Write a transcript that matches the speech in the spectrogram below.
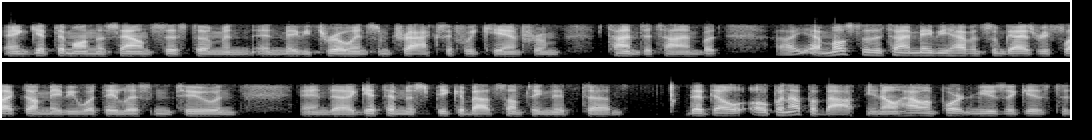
and get them on the sound system and and maybe throw in some tracks if we can from time to time. But uh, yeah, most of the time maybe having some guys reflect on maybe what they listen to and and uh, get them to speak about something that um, that they'll open up about. You know how important music is to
